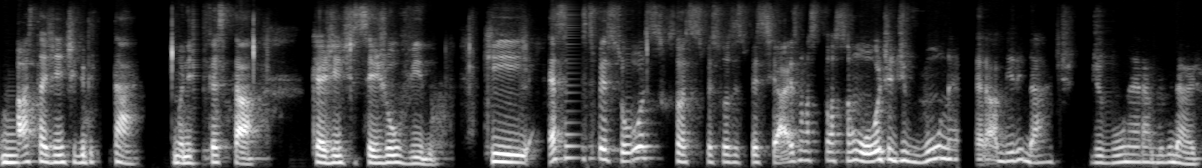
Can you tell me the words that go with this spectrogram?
basta a gente gritar, manifestar, que a gente seja ouvido. Que essas pessoas, são essas pessoas especiais, numa situação hoje de vulnerabilidade, de vulnerabilidade.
